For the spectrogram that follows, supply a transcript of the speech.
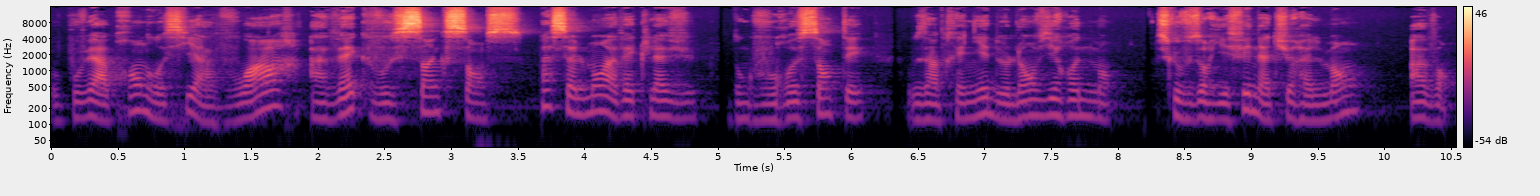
vous pouvez apprendre aussi à voir avec vos cinq sens, pas seulement avec la vue. Donc vous ressentez, vous imprégnez de l'environnement, ce que vous auriez fait naturellement avant.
